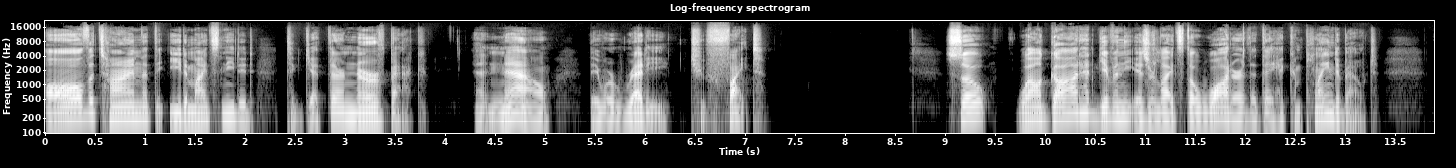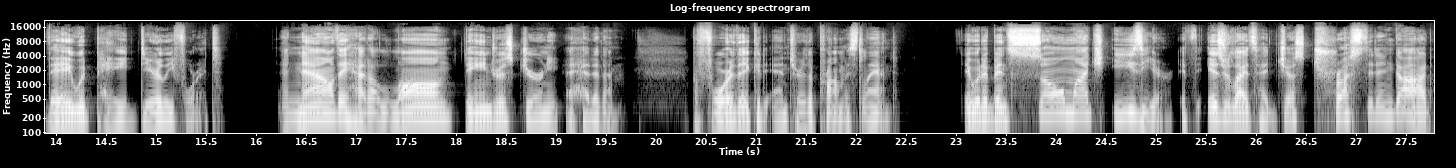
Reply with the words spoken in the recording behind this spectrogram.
all the time that the Edomites needed to get their nerve back. And now they were ready to fight. So, while God had given the Israelites the water that they had complained about, they would pay dearly for it. And now they had a long, dangerous journey ahead of them before they could enter the promised land. It would have been so much easier if the Israelites had just trusted in God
